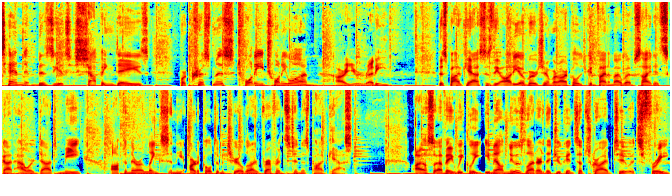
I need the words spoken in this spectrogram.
10 Busiest Shopping Days for Christmas 2021. Are you ready? This podcast is the audio version of an article that you can find on my website at scotthoward.me. Often there are links in the article to material that I've referenced in this podcast. I also have a weekly email newsletter that you can subscribe to. It's free.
